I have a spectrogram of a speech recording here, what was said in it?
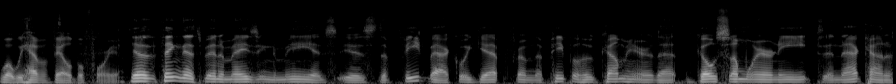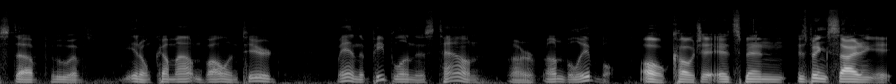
what we have available for you. Yeah, the thing that's been amazing to me is is the feedback we get from the people who come here that go somewhere and eat and that kind of stuff who have you know come out and volunteered. Man, the people in this town are unbelievable. Oh, coach, it, it's been it's been exciting. It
